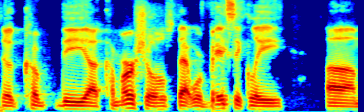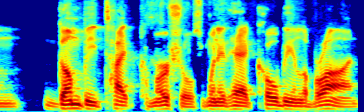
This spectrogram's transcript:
the the uh, commercials that were basically um, Gumby type commercials when it had Kobe and LeBron,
